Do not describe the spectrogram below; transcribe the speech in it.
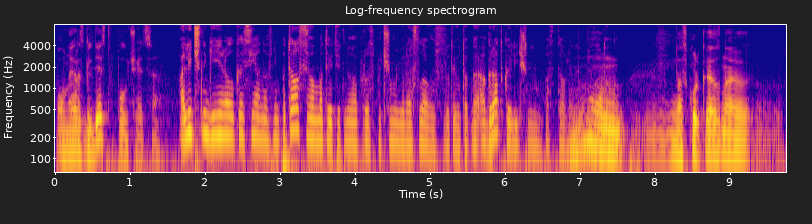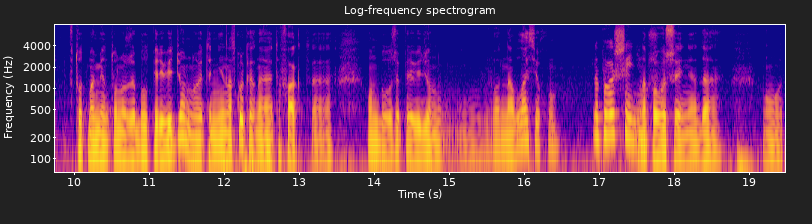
полное разглядайство получается. А лично генерал Касьянов не пытался вам ответить на вопрос, почему Мирославу с этой вот оградкой лично ему поставлена? Ну, он, насколько я знаю, в тот момент он уже был переведен, но это не насколько я знаю, это факт. Э, он был уже переведен в, на Власиху. На повышение. На уж. повышение, да. Вот.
